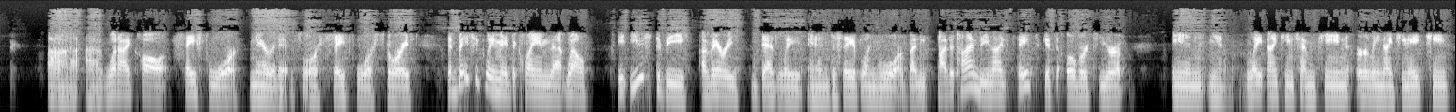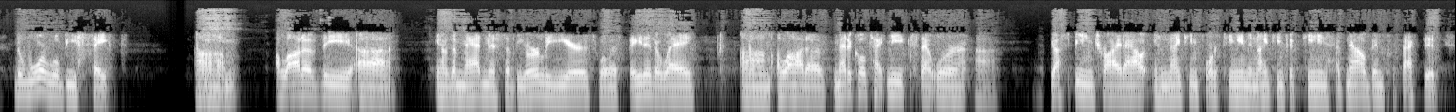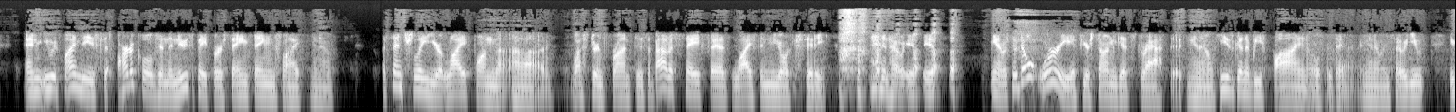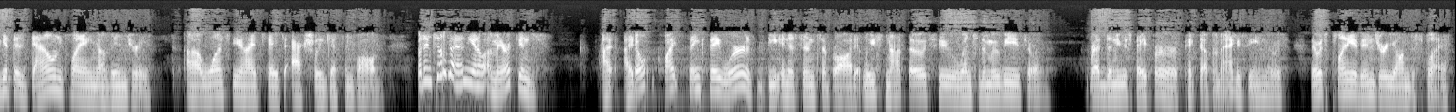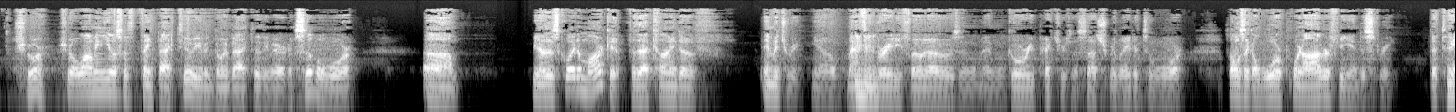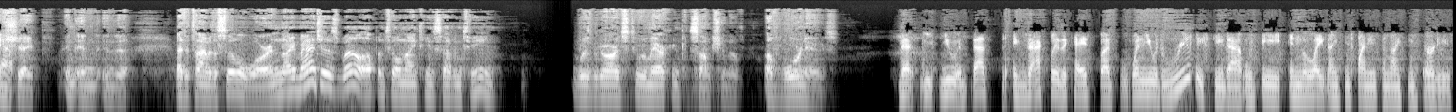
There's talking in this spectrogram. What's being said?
uh, uh, what I call safe war narratives or safe war stories that basically made the claim that, well, it used to be a very deadly and disabling war, but by the time the United States gets over to Europe in you know, late 1917, early 1918, the war will be safe. Um, a lot of the uh, you know the madness of the early years will have faded away. Um, a lot of medical techniques that were uh, just being tried out in 1914 and 1915 have now been perfected. And you would find these articles in the newspaper saying things like, you know, essentially your life on the uh, Western Front is about as safe as life in New York City. you know, it, it, you know, so don't worry if your son gets drafted. You know, he's going to be fine over there. You know, and so you you get this downplaying of injury uh, once the United States actually gets involved. But until then, you know, Americans, I, I don't quite think they were the innocents abroad, at least not those who went to the movies or read the newspaper or picked up a magazine. There was, there was plenty of injury on display. Sure, sure. Well, I mean, you also think back too, even going back to the American Civil War. Um, you know, there's quite a market for that kind of imagery. You know, Mathew mm-hmm. Brady photos and, and gory pictures and such related to war it's almost like a war pornography industry that takes yeah. shape in, in, in the at the time of the Civil War, and I imagine as well up until 1917, with regards to American consumption of, of war news. That you would, that's exactly the case, but when you would really see that would be in the late 1920s and 1930s.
